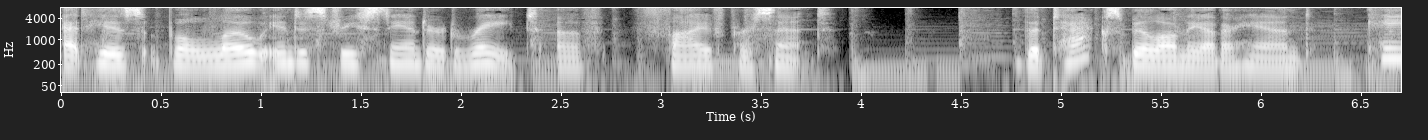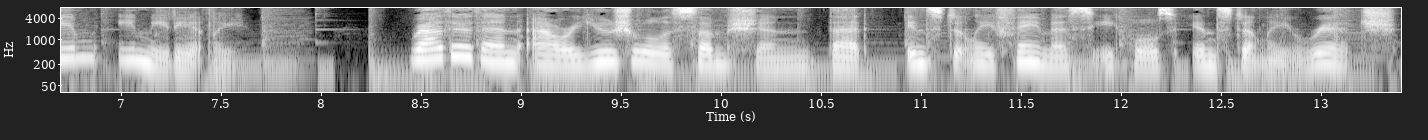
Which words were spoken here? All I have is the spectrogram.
at his below industry standard rate of 5%. The tax bill, on the other hand, came immediately. Rather than our usual assumption that instantly famous equals instantly rich,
